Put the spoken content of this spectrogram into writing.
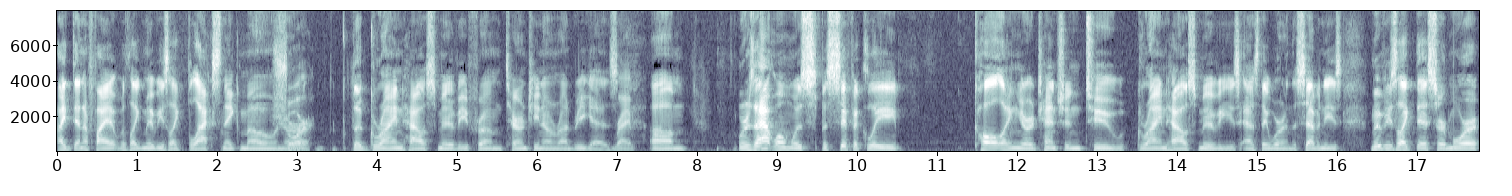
identify it with like movies like Black Snake Moan Sure. or the Grindhouse movie from Tarantino and Rodriguez. Right. Um, whereas that one was specifically calling your attention to grindhouse movies as they were in the 70s. Movies like this are more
